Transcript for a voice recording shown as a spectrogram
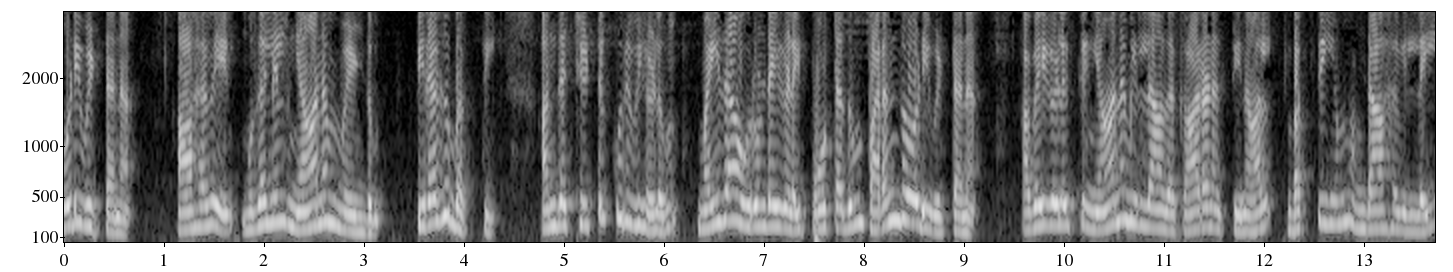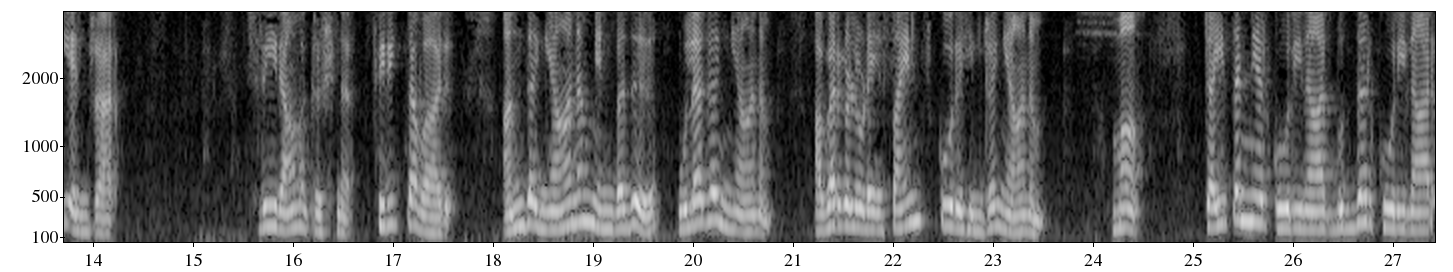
ஓடிவிட்டன. ஆகவே முதலில் ஞானம் வேண்டும். பிறகு பக்தி. அந்த சிட்டுக்குருவிகளும் மைதா உருண்டைகளை போட்டதும் பறந்தோடி விட்டன அவைகளுக்கு ஞானமில்லாத காரணத்தினால் பக்தியும் உண்டாகவில்லை என்றார். ஸ்ரீராமகிருஷ்ணர் சிரித்தவாறு அந்த ஞானம் என்பது உலக ஞானம். அவர்களுடைய சயின்ஸ் கூறுகின்ற ஞானம். மா சைத்தன்யர் கூறினார் புத்தர் கூறினார்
